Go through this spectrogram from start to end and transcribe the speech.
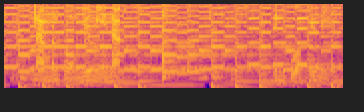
ำน้ำมันหงอยู่นี่นะเป็นบวงอยู่นี่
